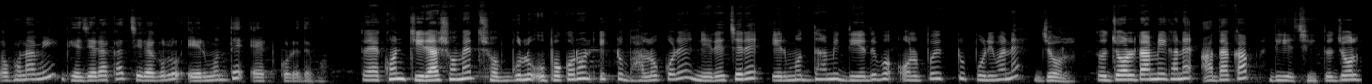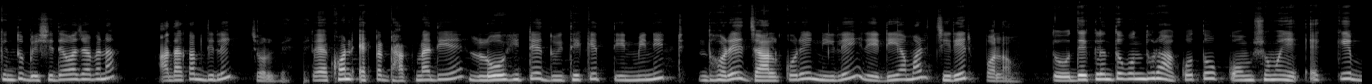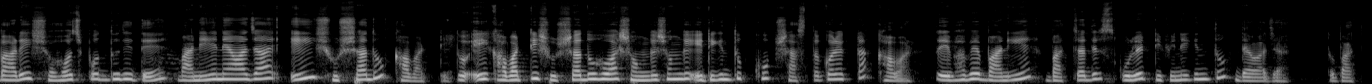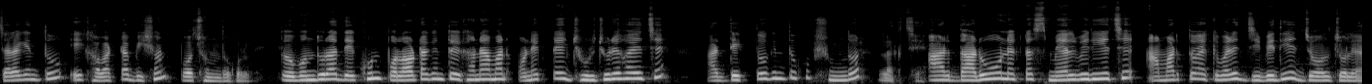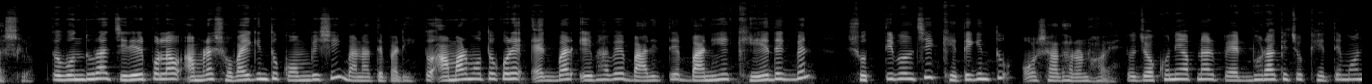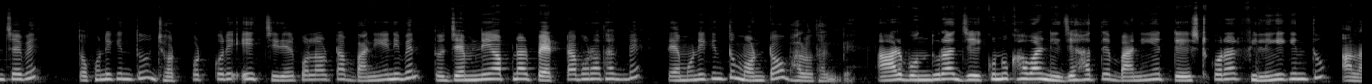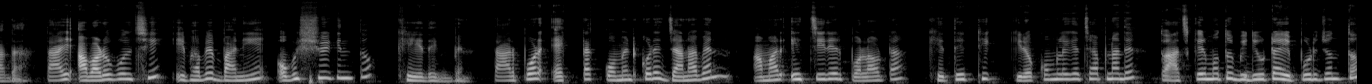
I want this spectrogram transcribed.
তখন আমি ভেজে রাখা চিরাগুলো এর মধ্যে অ্যাড করে দেব। তো এখন চিরা সমেত সবগুলো উপকরণ একটু ভালো করে নেড়ে চেড়ে এর মধ্যে আমি দিয়ে দেব অল্প একটু পরিমাণে জল। তো জলটা আমি এখানে আধা কাপ দিয়েছি, তো জল কিন্তু বেশি দেওয়া যাবে না, আধা কাপ দিলেই চলবে। তো এখন একটা ঢাকনা দিয়ে লো হিটে দুই থেকে তিন মিনিট ধরে জাল করে নিলেই রেডি আমার চিড়ের পোলাও। তো দেখলেন তো বন্ধুরা, কত কম সময়ে একেবারে সহজ পদ্ধতিতে বানিয়ে নেওয়া যায় এই সুস্বাদু খাবারটি। তো এই খাবারটি সুস্বাদু হওয়ার সঙ্গে সঙ্গে এটি কিন্তু খুব স্বাস্থ্যকর একটা খাবার। তো এভাবে বানিয়ে বাচ্চাদের স্কুলের টিফিনে কিন্তু দেওয়া যায়। তো বাচ্চারা কিন্তু এই খাবারটা ভীষণ পছন্দ করবে। তো বন্ধুরা, দেখুন, পোলাওটা কিন্তু এখানে আমার অনেকটাই ঝুরঝুরে হয়েছে। আর দেখতেও কিন্তু খুব সুন্দর লাগছে। আর দারুণ একটা স্মেল বেরিয়েছে। আমার তো একেবারে জিবে দিয়ে জল চলে আসলো। তো বন্ধুরা, চিড়ের পোলাও আমরা সবাই কিন্তু কম বেশি বানাতে পারি। তো আমার মতো করে একবার এভাবে বাড়িতে বানিয়ে খেয়ে দেখবেন। সত্যি বলছি, খেতে কিন্তু অসাধারণ হয়। তো যখনই আপনার পেট ভরা কিছু খেতে মন চাইবে, তখনই কিন্তু ঝটপট করে এই চিড়ের পোলাওটা বানিয়ে নেবেন। তো যেমনি আপনার পেটটা ভরা থাকবে তেমনই কিন্তু মনটাও ভালো থাকবে। আর বন্ধুরা, যে কোনো খাবার নিজে হাতে বানিয়ে টেস্ট করার ফিলিংই কিন্তু আলাদা। তাই আবারও বলছি, এভাবে বানিয়ে অবশ্যই কিন্তু খেয়ে দেখবেন। তারপর একটা কমেন্ট করে জানাবেন আমার এই চিড়ের পোলাওটা খেতে ঠিক কীরকম লেগেছে আপনাদের। তো আজকের মতো ভিডিওটা এ পর্যন্ত।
